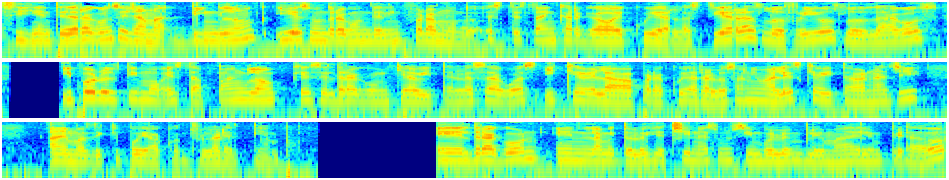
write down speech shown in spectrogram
El siguiente dragón se llama Dinglong y es un dragón del inframundo. Este está encargado de cuidar las tierras, los ríos, los lagos. Y por último está Panglong, que es el dragón que habita en las aguas y que velaba para cuidar a los animales que habitaban allí, además de que podía controlar el tiempo. El dragón en la mitología china es un símbolo emblema del emperador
